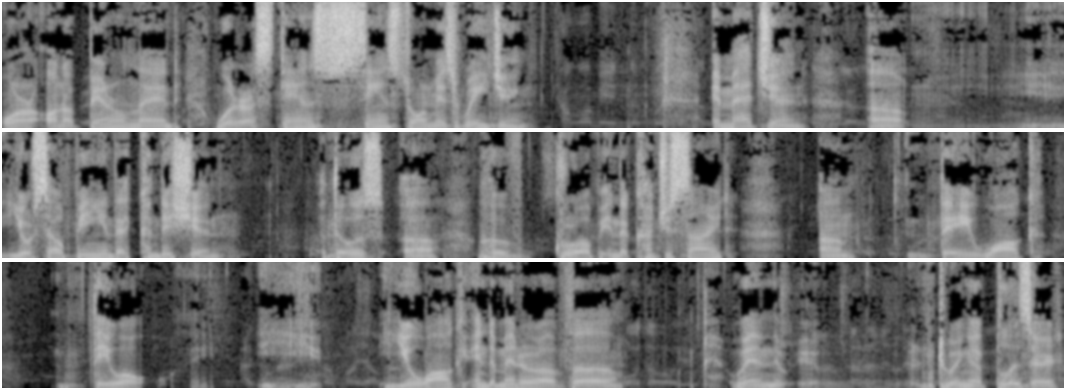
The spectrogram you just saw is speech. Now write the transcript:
or on a barren land where a sandstorm is raging. Imagine uh, yourself being in that condition. Those uh, who grew up in the countryside, um, they walk, they will, you, you, walk in the middle of uh, when during a blizzard,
